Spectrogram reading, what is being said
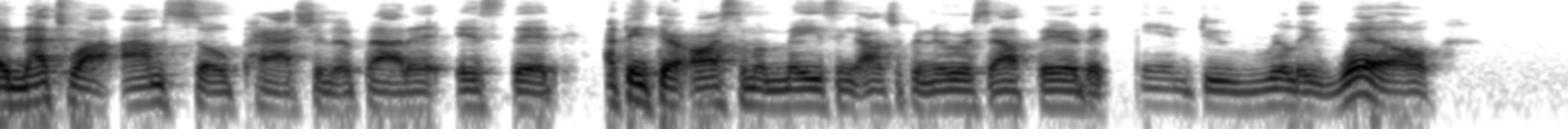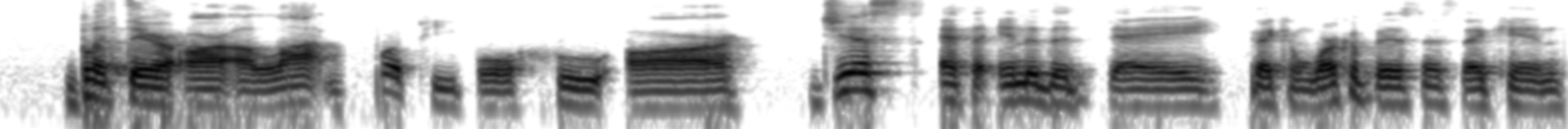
and that's why i'm so passionate about it is that i think there are some amazing entrepreneurs out there that can do really well but there are a lot more people who are just at the end of the day, they can work a business, they can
